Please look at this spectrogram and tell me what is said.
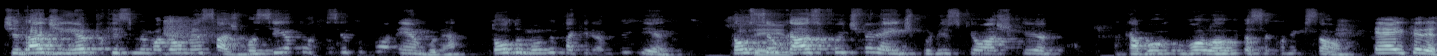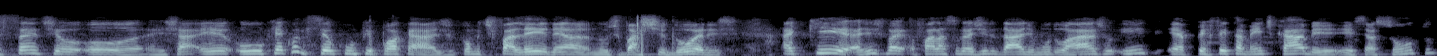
te dar dinheiro porque você me mandou uma mensagem. Você é torcida do Flamengo, né? Todo mundo está querendo vender. Então, Sim. o seu caso foi diferente, por isso que eu acho que acabou rolando essa conexão. É interessante, o, o, o que aconteceu com o Pipoca Ágil. Como te falei né, nos bastidores, aqui a gente vai falar sobre agilidade, mundo ágil, e é, perfeitamente cabe esse assunto,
